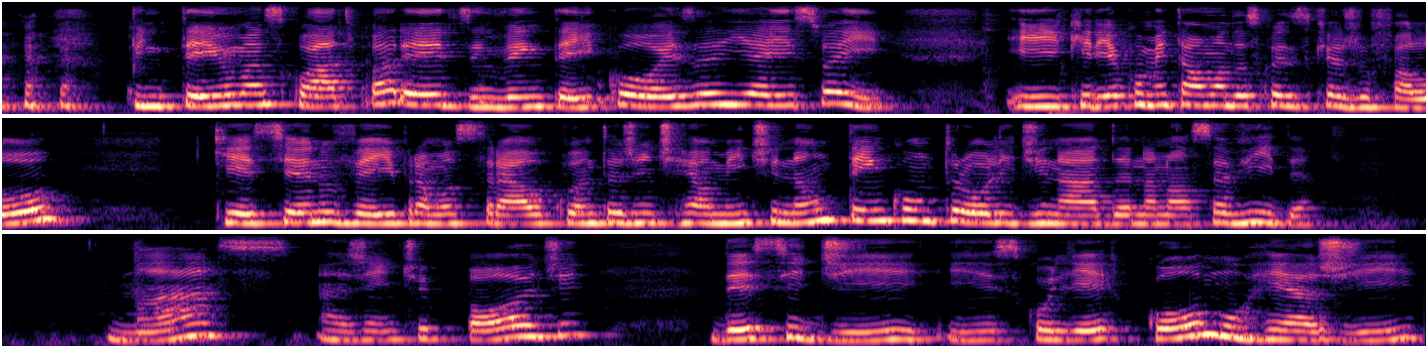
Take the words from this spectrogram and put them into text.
Pintei umas quatro paredes, inventei coisa e é isso aí. E queria comentar uma das coisas que a Ju falou, que esse ano veio para mostrar o quanto a gente realmente não tem controle de nada na nossa vida. Mas a gente pode decidir e escolher como reagir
